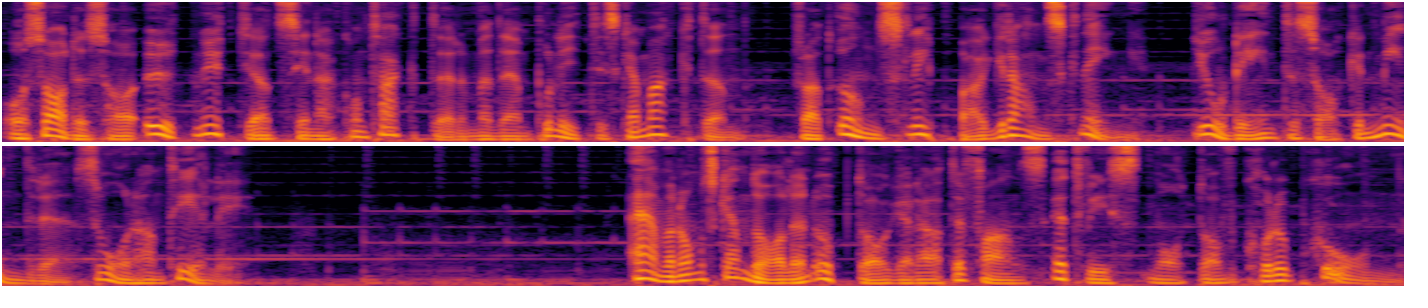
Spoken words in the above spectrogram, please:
och sades ha utnyttjat sina kontakter med den politiska makten för att undslippa granskning gjorde inte saken mindre svårhanterlig. Även om skandalen uppdagade att det fanns ett visst mått av korruption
